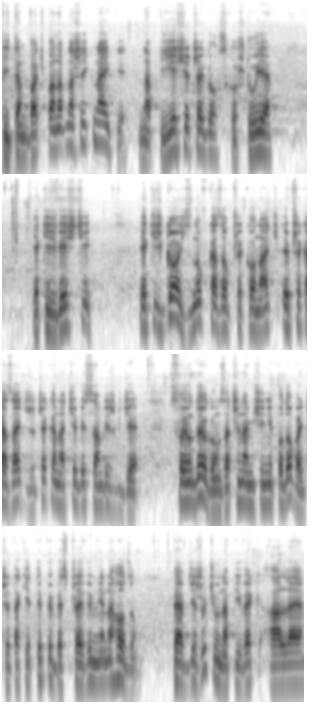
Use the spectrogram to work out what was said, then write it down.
Witam bać pana w naszej knajpie. Napije się czego, skosztuje. Jakieś wieści? Jakiś gość znów kazał przekonać, e, przekazać, że czeka na ciebie sam wiesz gdzie. Swoją drogą zaczyna mi się nie podobać, że takie typy bez przerwy mnie nachodzą. Wprawdzie rzucił napiwek, ale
